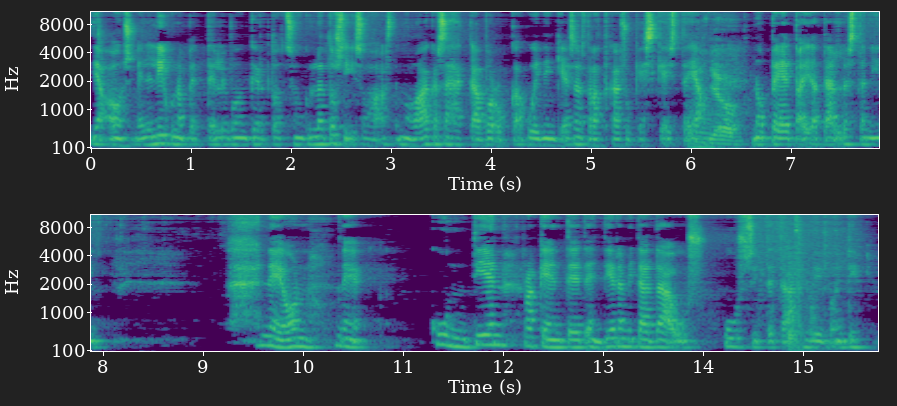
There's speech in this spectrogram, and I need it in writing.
Ja on se meille liikunnanopettajille, voin kertoa, että se on kyllä tosi iso haaste. Me ollaan aika sähäkkää porukkaa kuitenkin ja se on ratkaisukeskeistä ja Joo. nopeata ja tällaista, niin ne on ne kuntien rakenteet. En tiedä, mitä tämä uusi, uusi sitten tämä hyvinvointi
